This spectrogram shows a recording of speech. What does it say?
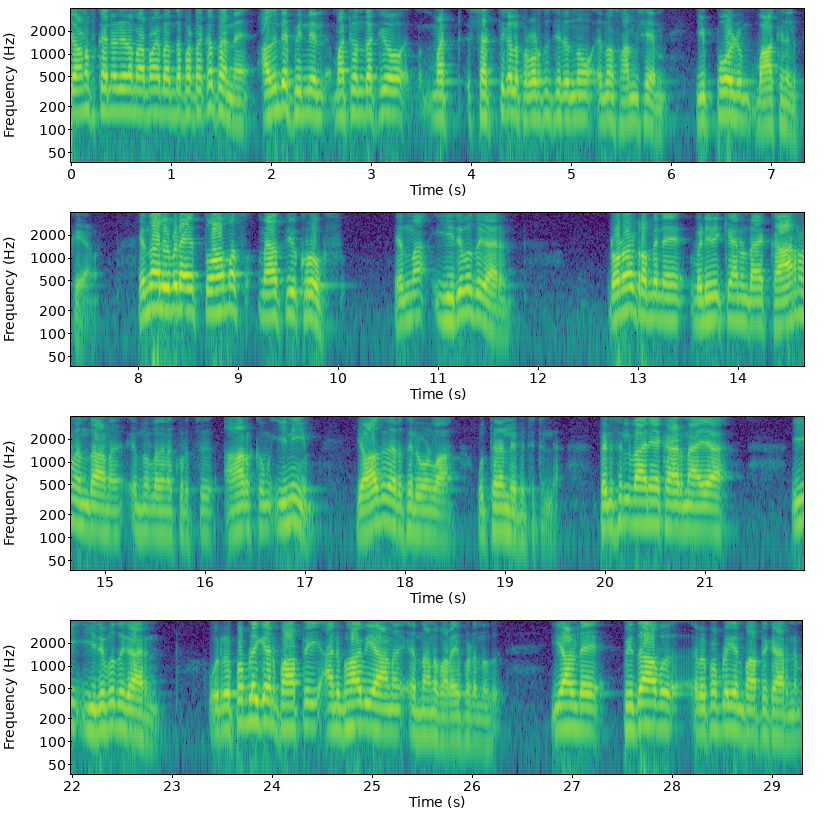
ജോൺ എഫ് കെന്നഡിയുടെ മരണവുമായി ബന്ധപ്പെട്ടൊക്കെ തന്നെ അതിന്റെ പിന്നിൽ മറ്റെന്തൊക്കെയോ മറ്റ് ശക്തികൾ പ്രവർത്തിച്ചിരുന്നോ എന്ന സംശയം ഇപ്പോഴും ബാക്കി നിൽക്കുകയാണ്. എന്നാൽ ഇവിടെ തോമസ് മാത്യു ക്രൂക്സ് എന്ന ഇരുപതുകാരൻ ഡൊണാൾഡ് ട്രംപിനെ വെടിവെക്കാനുണ്ടായ കാരണം എന്താണ് എന്നുള്ളതിനെക്കുറിച്ച് ആർക്കും ഇനിയും യാതൊരു തരത്തിലുമുള്ള ഉത്തരം ലഭിച്ചിട്ടില്ല. പെൻസിൽവാനിയക്കാരനായ ഈ ഇരുപതുകാരൻ ഒരു റിപ്പബ്ലിക്കൻ പാർട്ടി അനുഭാവിയാണ് എന്നാണ് പറയപ്പെടുന്നത്. ഇയാളുടെ പിതാവ് റിപ്പബ്ലിക്കൻ പാർട്ടിക്കാരനും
